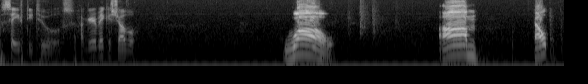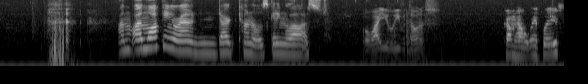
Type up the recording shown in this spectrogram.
safety tools. I'm gonna make a shovel. Whoa. Um. Help. I'm I'm walking around in dark tunnels, getting lost. Well, why you leave without us? Come help me, please.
